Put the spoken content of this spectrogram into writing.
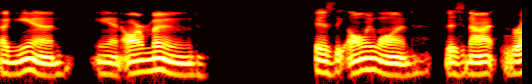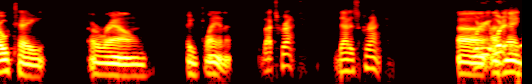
again, and our moon is the only one that does not rotate around a planet. That's correct. That is correct. Uh, are you- I think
